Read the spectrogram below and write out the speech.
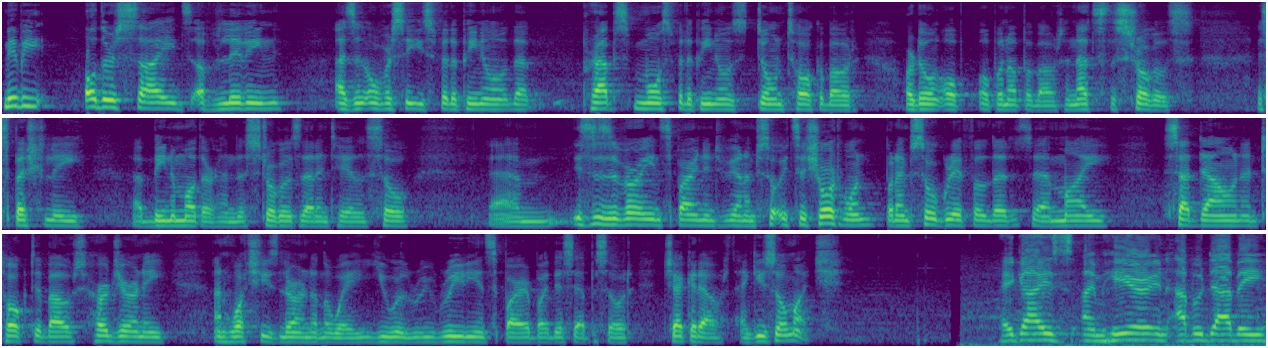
maybe other sides of living as an overseas Filipino that perhaps most Filipinos don't talk about or don't op- open up about, and that's the struggles, especially uh, being a mother and the struggles that entails. So. Um, this is a very inspiring interview, and I'm so it's a short one, but I'm so grateful that uh, Mai sat down and talked about her journey and what she's learned on the way. You will be really inspired by this episode. Check it out. Thank you so much. Hey guys, I'm here in Abu Dhabi,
